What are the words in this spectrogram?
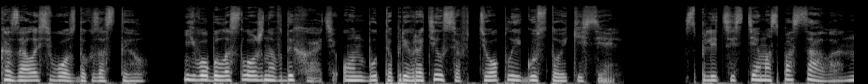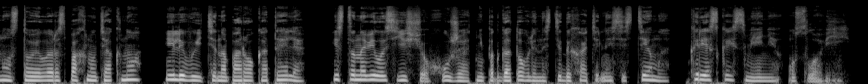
Казалось, воздух застыл. Его было сложно вдыхать, он будто превратился в теплый густой кисель. Сплит-система спасала, но стоило распахнуть окно или выйти на порог отеля, и становилось еще хуже от неподготовленности дыхательной системы к резкой смене условий.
